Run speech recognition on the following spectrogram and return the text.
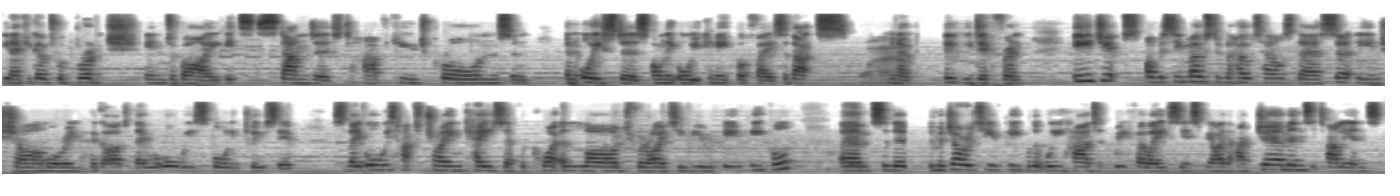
You know, if you go to a brunch in Dubai, it's standard to have huge prawns and and oysters on the all-you-can-eat buffet. So that's Wow. you know completely different. Egypt, obviously, most of the hotels there, certainly in Sharm or in Hurghada, they were always all inclusive. So they always had to try and cater for quite a large variety of European people. Um, so the, the majority of people that we had at Reef Oasis, we either had Germans, Italians,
